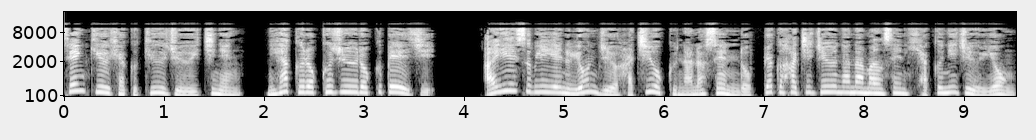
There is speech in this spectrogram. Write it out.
1991年、266ページ。ISBN 48億7687万1124。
